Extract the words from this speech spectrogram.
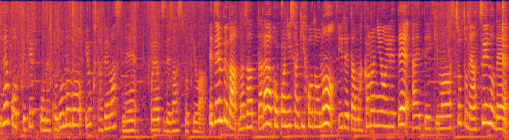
きな粉って結構ね子供もよく食べますね。おやつで出す時は。で全部が混ざったらここに先ほどの茹でたマカロニを入れてあえていきます。ちょっとね熱いので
